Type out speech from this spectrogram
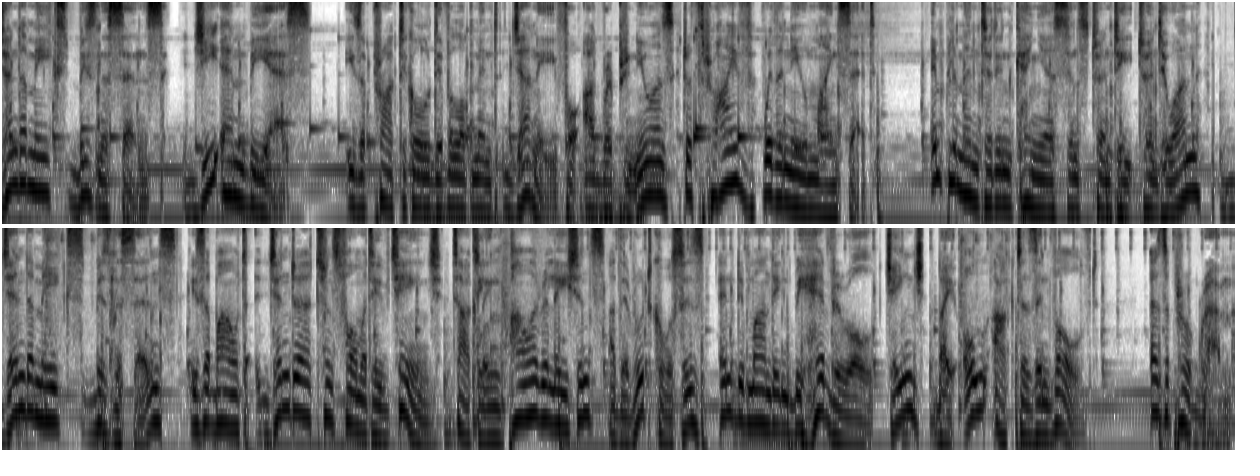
Gender Makes Business Sense, GMBS, is a practical development journey for agripreneurs to thrive with a new mindset. Implemented in Kenya since 2021, Gender Makes Business Sense is about gender transformative change, tackling power relations at the root causes and demanding behavioral change by all actors involved. As a program,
